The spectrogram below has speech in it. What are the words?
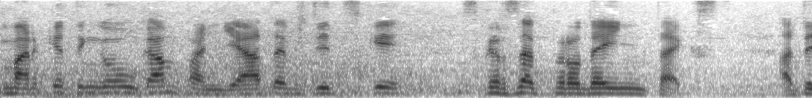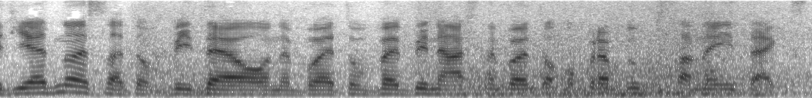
marketingovou kampaň děláte vždycky skrze prodejní text. A teď je jedno, jestli je to video, nebo je to webinář, nebo je to opravdu psaný text.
